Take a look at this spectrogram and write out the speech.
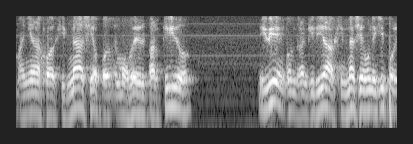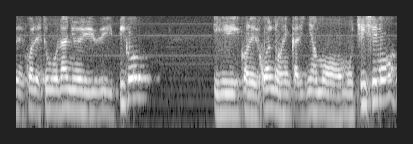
mañana juega gimnasia, podemos ver el partido. Y bien, con tranquilidad, gimnasia es un equipo en el cual estuvo un año y pico y con el cual nos encariñamos muchísimo.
